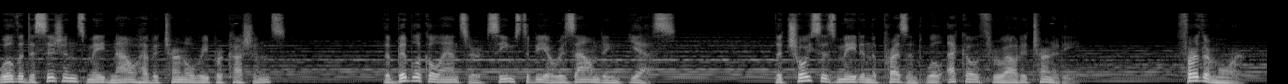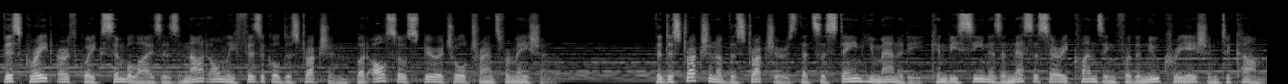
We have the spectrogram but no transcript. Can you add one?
Will the decisions made now have eternal repercussions? The biblical answer seems to be a resounding yes. The choices made in the present will echo throughout eternity. Furthermore, this great earthquake symbolizes not only physical destruction but also spiritual transformation. The destruction of the structures that sustain humanity can be seen as a necessary cleansing for the new creation to come.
